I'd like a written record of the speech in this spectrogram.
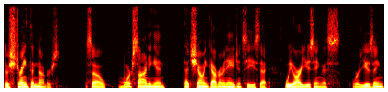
There's strength in numbers. So we're signing in. That's showing government agencies that we are using this. We're using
